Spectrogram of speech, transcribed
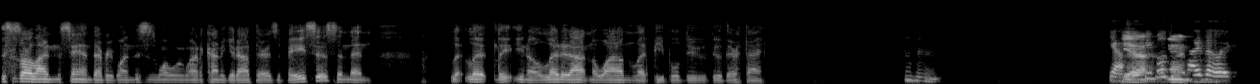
This is our line in the sand, everyone. This is what we want to kind of get out there as a basis, and then let, let, let you know let it out in the wild and let people do do their thing. Mm-hmm. Yeah, Yeah, so people and- decide that like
